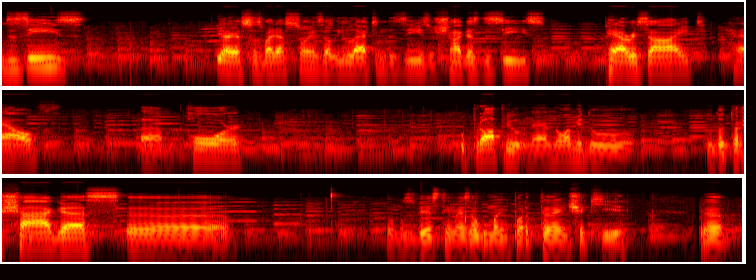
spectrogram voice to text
disease e aí essas variações ali, Latin disease, o Chagas disease, parasite, health, um, Thor, o próprio né, nome do, do Dr. Chagas. Uh, vamos ver se tem mais alguma importante aqui. Uh,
